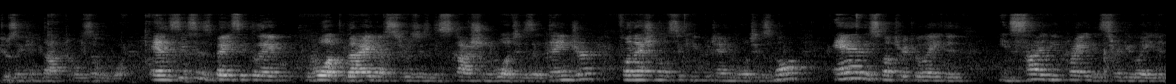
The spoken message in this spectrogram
to the conduct of the war. And this is basically what guided us through this discussion, what is a danger for national security and what is not. And it's not regulated inside Ukraine, it's regulated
